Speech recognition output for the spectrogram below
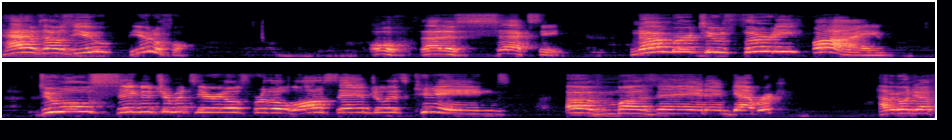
Habs, that was you? Beautiful. Oh, that is sexy. Number 235, dual signature materials for the Los Angeles Kings of Muzzin and Gaborik. Have it going, Jeff.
